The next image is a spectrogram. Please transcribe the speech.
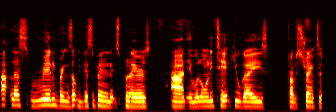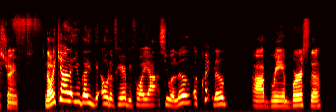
atlas really brings up the discipline in its players and it will only take you guys from strength to strength. Now I can't let you guys get out of here before I ask you a little, a quick little uh, brain burster.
